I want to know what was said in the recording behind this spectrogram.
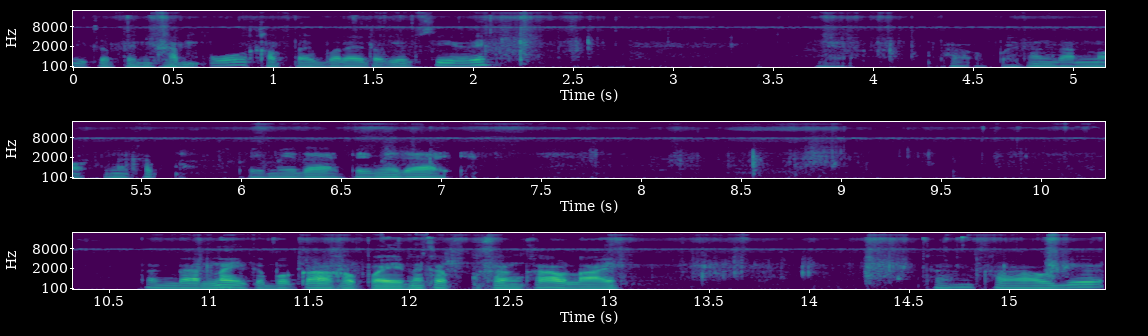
นี่ก็เป็นคำ โอ้ขับไปบ่ได้ดอกเอฟซีเอ้ยเนี่ยพาออกไปทางด้านนอกนะครับ ไปไม่ได้ไปไม่ได้ทางด้านในกับบกล้าเข้าไปนะครับข้างข้าวหลายข้างข้าวเยอะ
